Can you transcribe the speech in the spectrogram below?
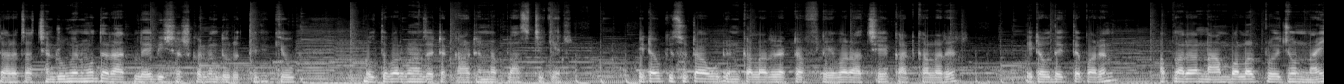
যারা চাচ্ছেন রুমের মধ্যে রাখলে বিশ্বাস করবেন দূরের থেকে কেউ বলতে পারবে না যে এটা কাঠের না প্লাস্টিকের। এটাও কিছুটা উডেন কালারের একটা ফ্লেভার আছে কাঠ কালারের। এটাও দেখতে পারেন। আপনারা নাম বলার প্রয়োজন নাই,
